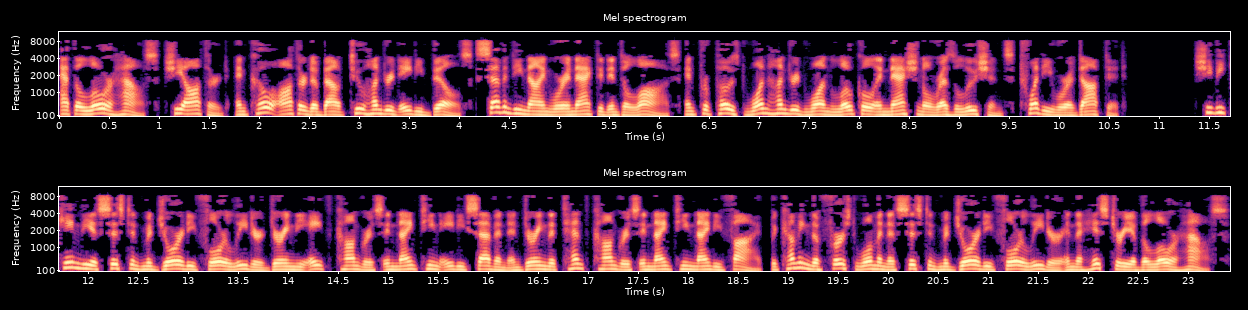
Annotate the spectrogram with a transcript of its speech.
At the lower house, she authored, and co-authored about 280 bills 79 were enacted into laws and proposed 101 local and national resolutions 20 were adopted. She became the Assistant Majority Floor Leader during the 8th Congress in 1987 and during the 10th Congress in 1995, becoming the first woman Assistant Majority Floor Leader in the history of the lower house.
